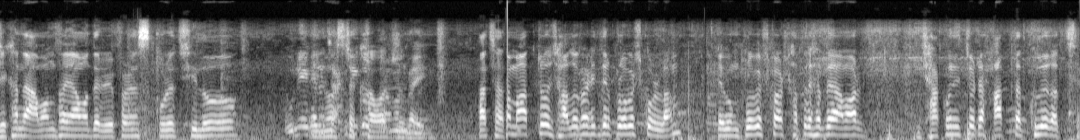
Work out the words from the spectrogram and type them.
যেখানে আমান ভাই আমাদের রেফারেন্স করেছিল খাওয়ার জন্য। আচ্ছা মাত্র ঝালঘাটিতে প্রবেশ করলাম এবং প্রবেশ করার সাথে সাথে আমার ঝাঁকুনির চোটে হাত টাত খুলে যাচ্ছে।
